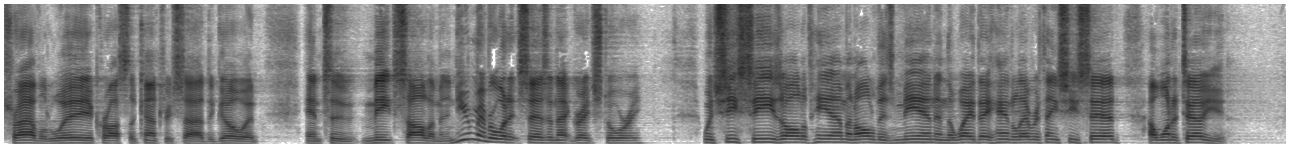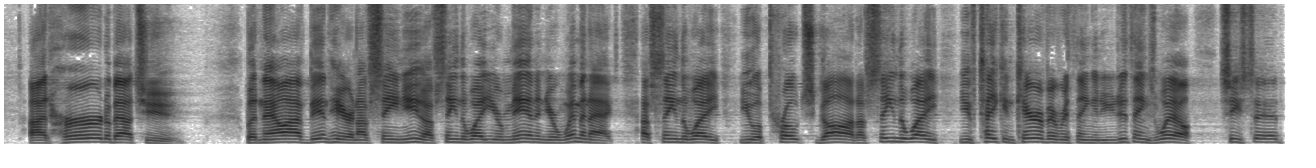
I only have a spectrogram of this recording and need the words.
traveled way across the countryside to go and, and to meet Solomon. And do you remember what it says in that great story? When she sees all of him and all of his men and the way they handle everything, she said, I want to tell you, I'd heard about you. But now I've been here and I've seen you. I've seen the way your men and your women act. I've seen the way you approach God. I've seen the way you've taken care of everything and you do things well. She said,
